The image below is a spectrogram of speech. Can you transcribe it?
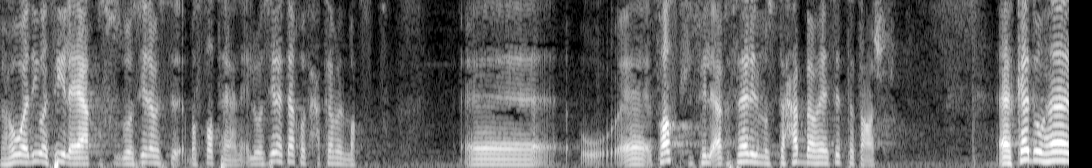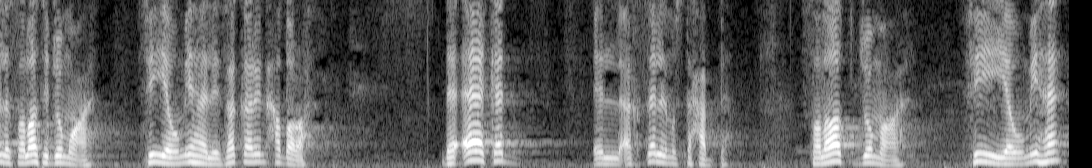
فهو دي وسيلة يعني وسيلة بس بسطها يعني. الوسيلة تأخذ حكام المقصد. آه، آه، فصل في الأغثال المستحبة وهي ستة عشر. آكدها لصلاة جمعة في يومها لذكر حضره. ده آكد الأغسال المستحبة. صلاة جمعة في يومها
